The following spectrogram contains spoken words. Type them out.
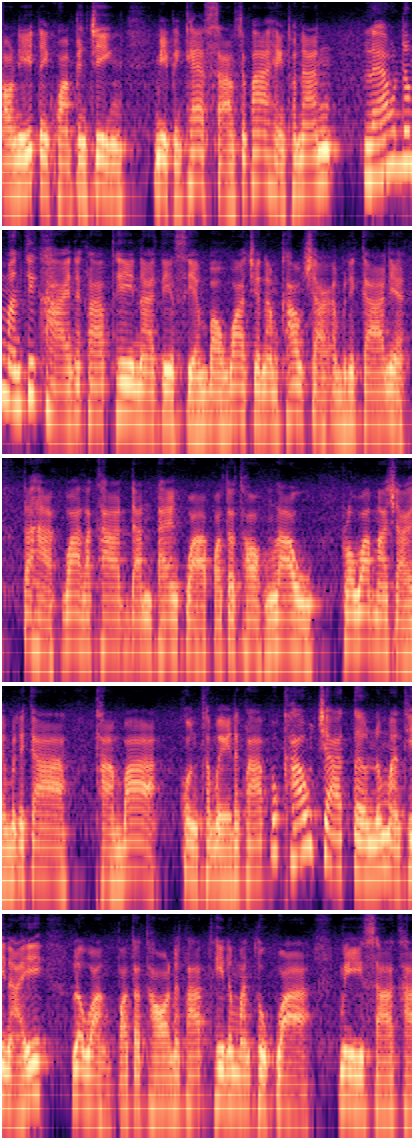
ตอนนี้ในความเป็นจริง มีเพียงแค่ 35 แห่งเท่านั้นแล้วน้ำมันที่ขายนะครับที่นายเตเสียมบอกว่าจะนำเข้าจากอเมริกาเนี่ยแต่หากว่าราคาดันแพงกว่าปตทของเรา เพราะว่ามาจากอเมริกา ถามว่าคนเขมรนะครับ พวกเขาจะเติมน้ำมันที่ไหน ระหว่างปตทนะครับ ที่น้ำมันถูกกว่า มีสาขา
